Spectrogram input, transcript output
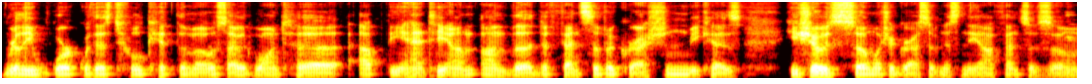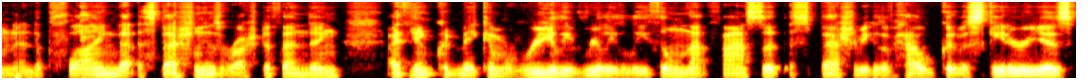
really work with his toolkit the most. I would want to up the ante on on the defensive aggression because he shows so much aggressiveness in the offensive zone and applying that especially as rush defending, I think could make him really really lethal in that facet, especially because of how good of a skater he is,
